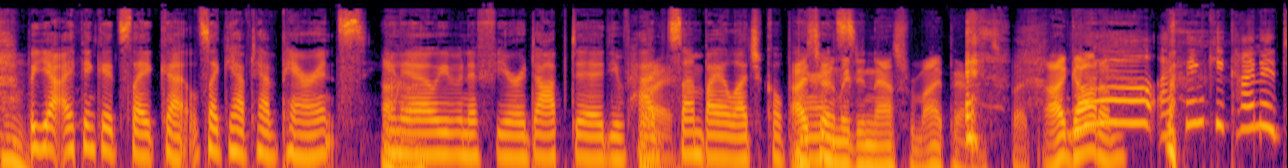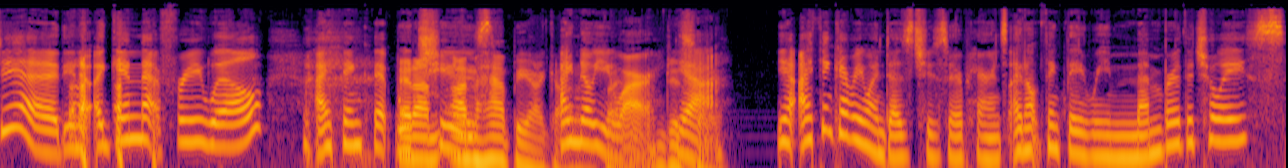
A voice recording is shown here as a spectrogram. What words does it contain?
Hmm. But yeah, I think it's like uh, it's like you have to have parents. You Uh-huh. know, even if you're adopted, you've had Right. some biological parents. I certainly didn't ask for my parents, but I got them. Well, I think you kind of did. You know, again, that free will. I think that we And I'm, choose. I'm happy I got it. I know 'em, you are. Yeah. saying. Yeah, I think everyone does choose their parents. I don't think they remember the choice.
